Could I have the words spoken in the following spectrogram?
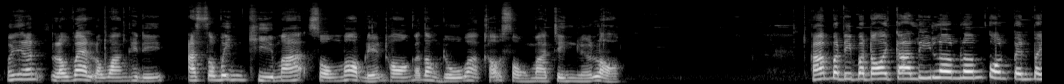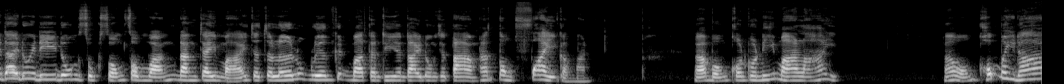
เพราะฉะนั้นเราแวดระวังให้ดี อัศวินขี่ม้าส่งมอบเหรียญทองก็ต้องดูว่าเขาส่งมาจริงหรือหลอกการปฏิบัติดอยการรีเริ่มเริ่มต้นเป็นไปได้ด้วยดีดวงสุขสมสมหวัง ดังใจหมายจะเจริญรุ่งเรืองขึ้นมาทันทีทันใดดวงชะตาของท่านต้องไฟกับมันนะผมคนคนนี้มาร้ายนะผมคบไม่ได้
